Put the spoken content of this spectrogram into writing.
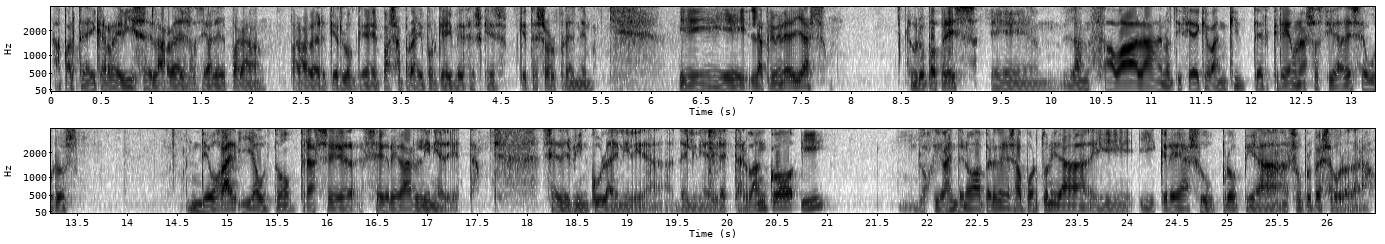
Aparte de que revises las redes sociales para, para ver qué es lo que pasa por ahí, porque hay veces que, te sorprenden. Y la primera de ellas, Europa Press, eh, lanzaba la noticia de que Bankinter crea una sociedad de seguros de hogar y auto tras segregar línea directa. Se desvincula de línea, de línea directa al banco y lógicamente no va a perder esa oportunidad y, crea su propia, su propia aseguradora.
